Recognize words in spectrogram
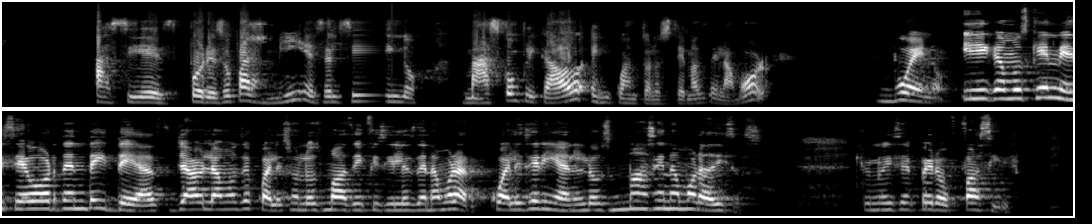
Así es, por eso para mí es el signo más complicado en cuanto a los temas del amor. Bueno, y digamos que en ese orden de ideas ya hablamos de cuáles son los más difíciles de enamorar. ¿Cuáles serían los más enamoradizos? Que uno dice, pero fácil.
